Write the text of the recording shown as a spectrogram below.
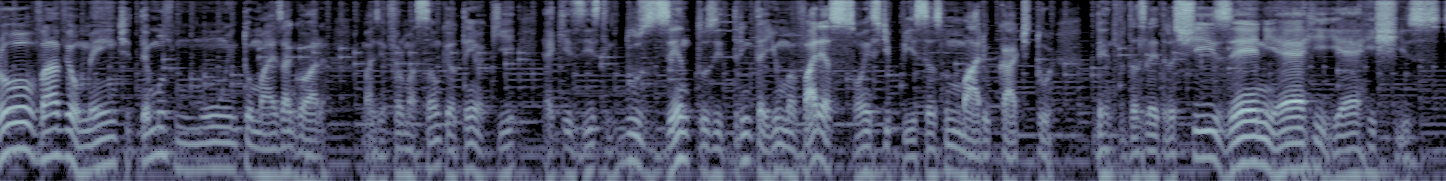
Provavelmente temos muito mais agora, mas a informação que eu tenho aqui é que existem 231 variações de pistas no Mario Kart Tour, dentro das letras X, N, R e RX.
